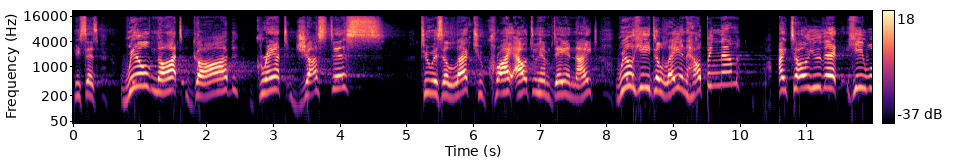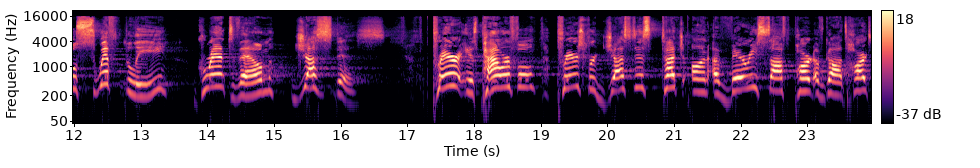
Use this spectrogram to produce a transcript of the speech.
He says, Will not God grant justice to his elect who cry out to him day and night? Will he delay in helping them? I tell you that he will swiftly grant them justice. Prayer is powerful. Prayers for justice touch on a very soft part of God's heart,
